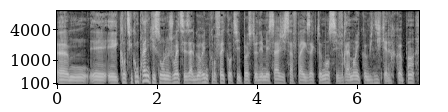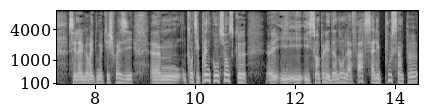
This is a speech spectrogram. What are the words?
Euh, et, quand ils comprennent qu'ils sont le jouet de ces algorithmes, qu'en fait, quand ils postent des messages, ils savent pas exactement si vraiment ils communiquent à leurs copains, c'est l'algorithme qui choisit. Euh, quand ils prennent conscience que euh, ils, sont un peu les dindons de la farce, ça les pousse un peu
